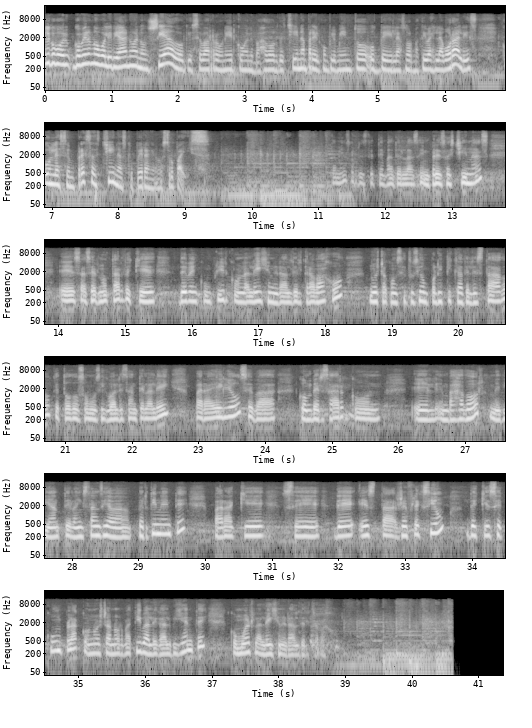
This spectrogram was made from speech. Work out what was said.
El gobierno boliviano ha anunciado que se va a reunir con el embajador de China para el cumplimiento de las normativas laborales con las empresas chinas que operan en nuestro país. También sobre este tema de las empresas chinas es hacer notar de que deben cumplir con la Ley General del Trabajo, nuestra Constitución Política del Estado, que todos somos iguales ante la ley. Para ello se va a conversar con el embajador mediante la instancia pertinente para que se dé esta reflexión de que se cumpla con nuestra normativa legal vigente como es la Ley General del Trabajo.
